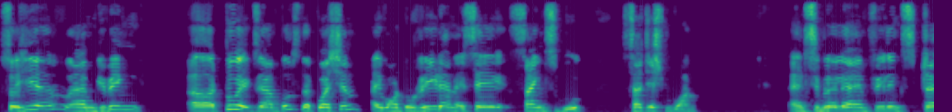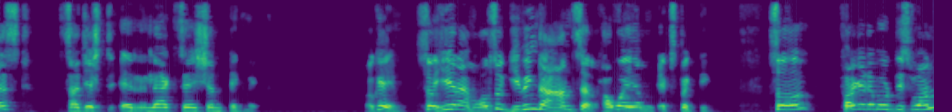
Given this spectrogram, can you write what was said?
So here I am giving uh, two examples. The question, I want to read an essay science book, suggest one. And similarly, I am feeling stressed, suggest a relaxation technique. Okay, so here I am also giving the answer, how I am expecting. So forget about this one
